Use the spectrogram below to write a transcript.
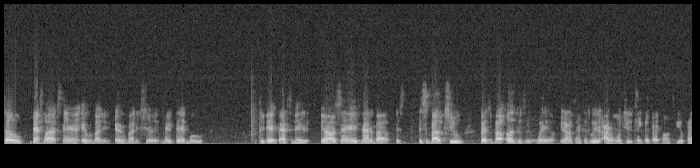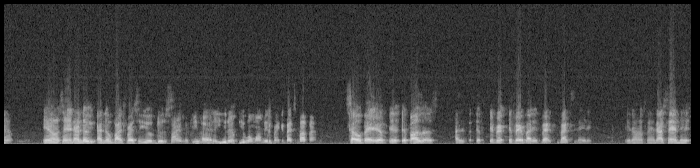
So that's why I stand. Everybody, everybody should make that move to get vaccinated. You know what I'm saying? It's not about it's it's about you, but it's about others as well. You know what I'm saying? Because we, I don't want you to take that back home to your family. You know what I'm saying? And I know, I know, vice versa. You'll do the same if you had it. You don't, you won't want me to bring it back to my family. So, but if if, if all of us, if if if everybody is vac- vaccinated, you know what I'm saying? Not saying that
